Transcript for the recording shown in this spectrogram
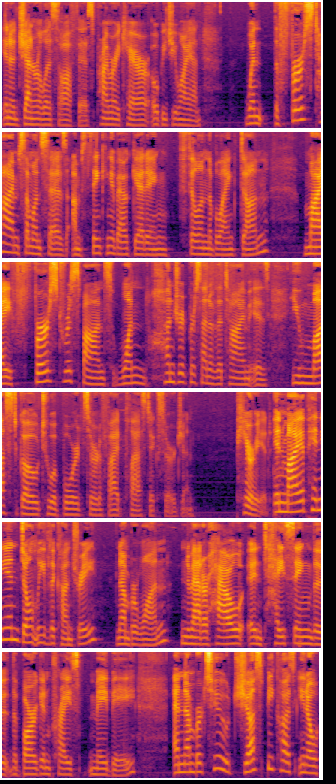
in a generalist office, primary care, OBGYN. When the first time someone says, I'm thinking about getting fill in the blank done, my first response 100% of the time is, you must go to a board certified plastic surgeon period. In my opinion, don't leave the country. Number one, no matter how enticing the, the bargain price may be. And number two, just because, you know,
